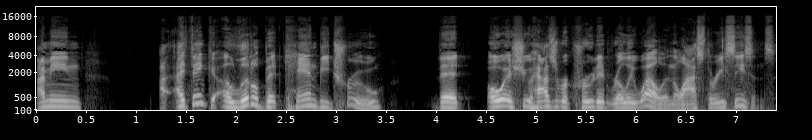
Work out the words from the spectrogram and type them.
I mean, I, I think a little bit can be true that OSU has recruited really well in the last three seasons.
